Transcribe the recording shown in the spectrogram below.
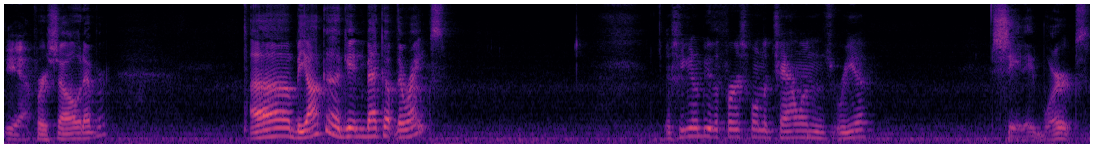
Yeah. for a show, or whatever. Uh, Bianca getting back up the ranks. Is she gonna be the first one to challenge Rhea? Shit, it works.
